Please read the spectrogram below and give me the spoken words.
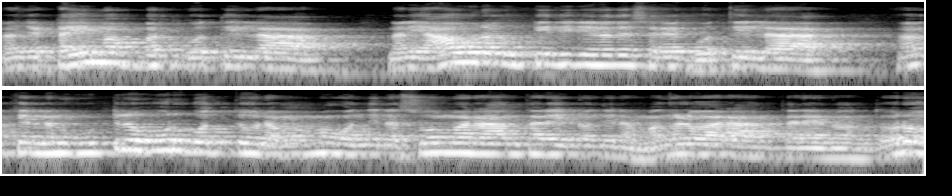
ನನಗೆ ಟೈಮ್ ಆಫ್ ಬರ್ತ್ ಗೊತ್ತಿಲ್ಲ, ನಾನು ಯಾವ ಊರಲ್ಲಿ ಹುಟ್ಟಿದ್ದೀನಿ ಅನ್ನೋದೇ ಸರಿಯಾಗಿ ಗೊತ್ತಿಲ್ಲ. ಕೆಲ ನನಗೆ ಹುಟ್ಟಿರೋ ಊರು ಗೊತ್ತು. ನಮ್ಮಮ್ಮ ಒಂದಿನ ಸೋಮವಾರ ಅಂತಾರೆ, ಇನ್ನೊಂದಿನ ಮಂಗಳವಾರ ಅಂತಾರೆ ಅನ್ನೋಂಥವ್ರು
